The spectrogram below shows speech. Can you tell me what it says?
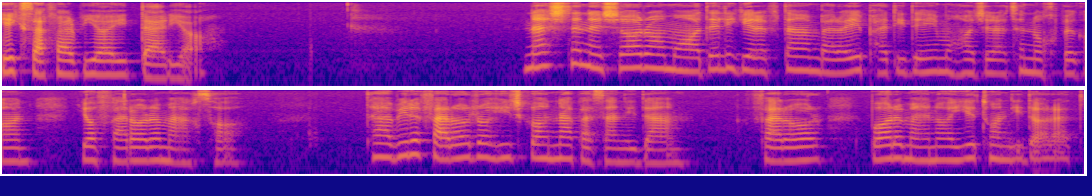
یک سفر بیایید دریا. نشت نشا را معادلی گرفتم برای پدیده مهاجرت نخبگان یا فرار مغزها. تعبیر فرار را هیچگاه نپسندیدم. فرار بار معنایی تندی دارد.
